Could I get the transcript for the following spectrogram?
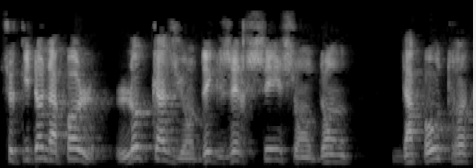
ce qui donne à Paul l'occasion d'exercer son don d'apôtre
